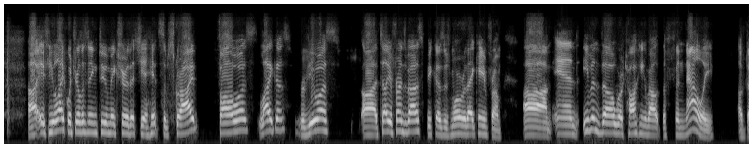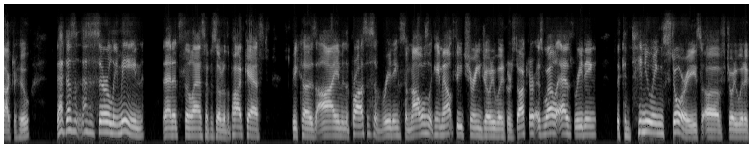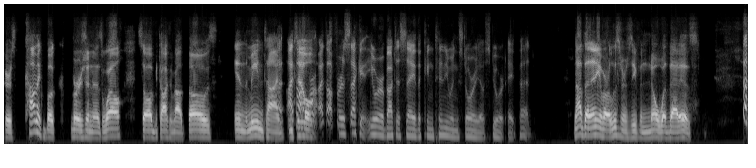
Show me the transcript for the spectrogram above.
Uh, if you like what you're listening to, make sure that you hit subscribe, follow us, like us, review us, uh, tell your friends about us because there's more where that came from. Um, and even though we're talking about the finale of Doctor Who, that doesn't necessarily mean that it's the last episode of the podcast because I am in the process of reading some novels that came out featuring Jodie Whittaker's Doctor, as well as reading the continuing stories of Jodie Whittaker's comic book version as well. So I'll be talking about those in the meantime. I, I until- thought I thought for a second you were about to say the continuing story of Stuart A. Ped. not that any of our listeners even know what that is.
